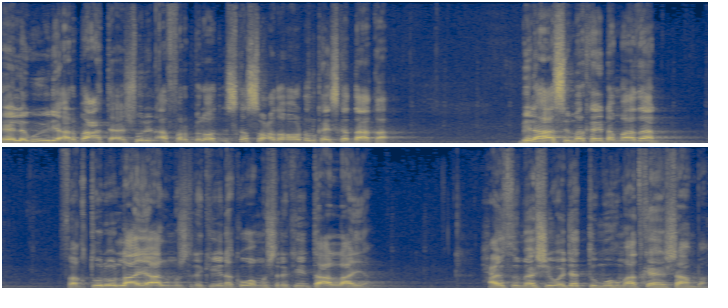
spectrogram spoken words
ee lagu yidhi arbacata ashhurin afar bilood iska socda oo dhulka iska daaqa. Bilahaasi markay dhammaadaan faqtuluu laaya almushrikiina kuwa mushrikiinta allaaya xaysu meeshii wajadtumuuhum aad ka heshaanba.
